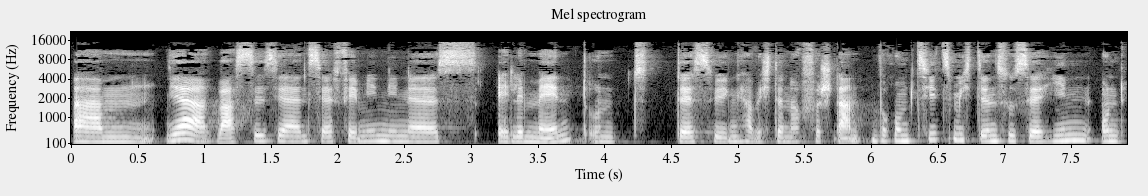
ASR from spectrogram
ähm, ja, Wasser ist ja ein sehr feminines Element und deswegen habe ich dann auch verstanden, warum zieht's mich denn so sehr hin und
